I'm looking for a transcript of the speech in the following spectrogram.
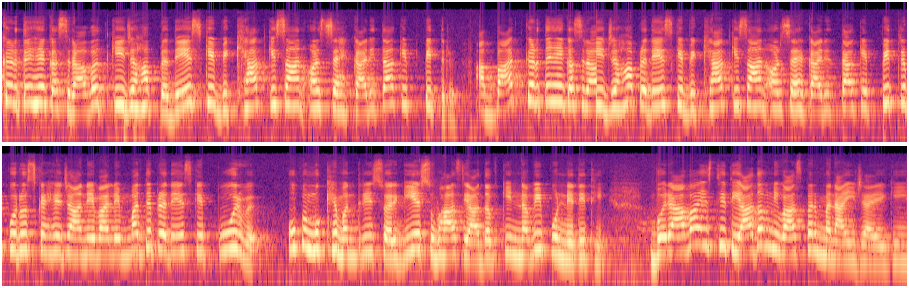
करते हैं कसरावत की, जहाँ प्रदेश के विख्यात किसान और सहकारिता के पित्र अब बात करते हैं कसरावत की, जहाँ प्रदेश के विख्यात किसान और सहकारिता के पितृ पुरुष कहे जाने वाले मध्य प्रदेश के पूर्व उप मुख्यमंत्री स्वर्गीय सुभाष यादव की नवी पुण्यतिथि। बोरावा स्थित यादव निवास पर मनाई जाएगी।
